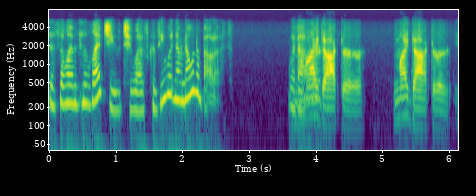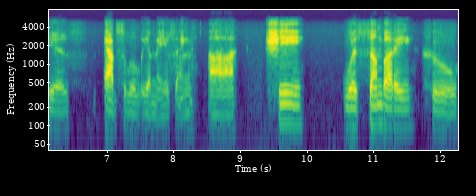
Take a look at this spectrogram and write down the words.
is the one who led you to us? Because you wouldn't have known about us without my doctor my doctor is absolutely amazing uh she was somebody who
